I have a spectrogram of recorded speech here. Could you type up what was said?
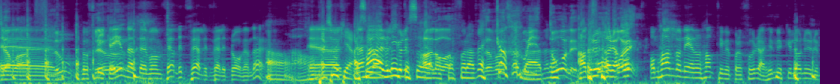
Eh, får flika in att det var en väldigt, väldigt, väldigt bra Vem där? Ja. Eh, Tack så mycket. Det Alltså, jag här vill skulle... inte säga Hallå, något om förra den veckan var sådär, men skitdålig. Hade du, Två hörru, poäng. om, om han la ner en och en halv timme på den förra, hur mycket la nu,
